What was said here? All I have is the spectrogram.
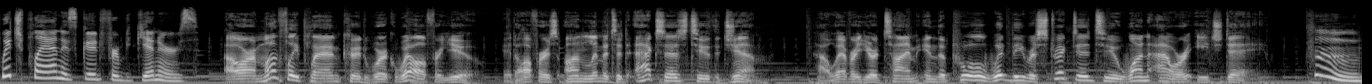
Which plan is good for beginners? Our monthly plan could work well for you. It offers unlimited access to the gym. However, your time in the pool would be restricted to one hour each day. Hmm,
